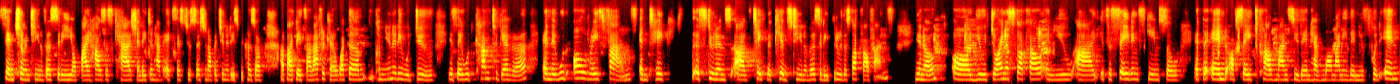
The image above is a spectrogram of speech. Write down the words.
send children to university or buy houses cash and they didn't have access to certain opportunities because of apartheid South Africa, what the community would do is they would come together and they would all raise funds and take the students uh, take the kids to university through the stokvel funds you know, or you join a stokvel and you are, it's a saving scheme. So at the end of say 12 months, you then have more money than you've put in,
